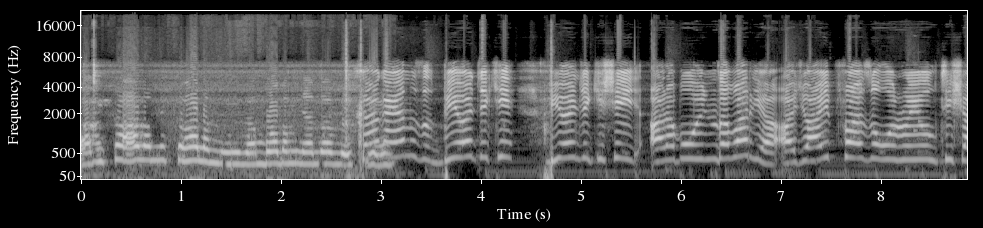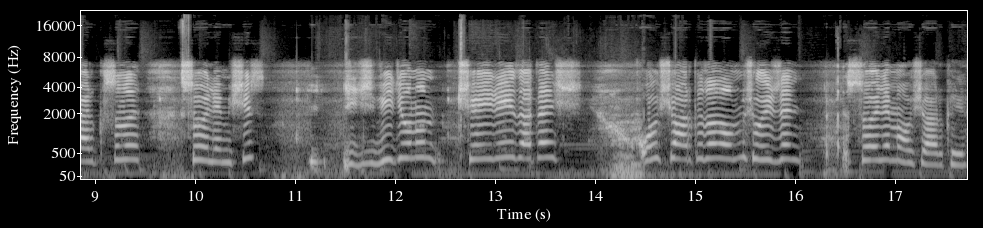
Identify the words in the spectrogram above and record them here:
ki. Abi sağlam sağlam değil. Ben bu adamın yanında Kanka bekliyorum. yalnız bir önceki bir önceki şey araba oyununda var ya acayip fazla o royalty şarkısını söylemişiz. Videonun çeyreği zaten ş- o şarkıdan olmuş o yüzden söyleme o şarkıyı.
